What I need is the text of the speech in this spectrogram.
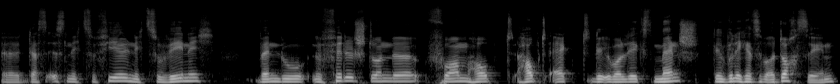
äh, das ist nicht zu viel, nicht zu wenig. Wenn du eine Viertelstunde vorm Haupt, Hauptakt dir überlegst, Mensch, den will ich jetzt aber doch sehen,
